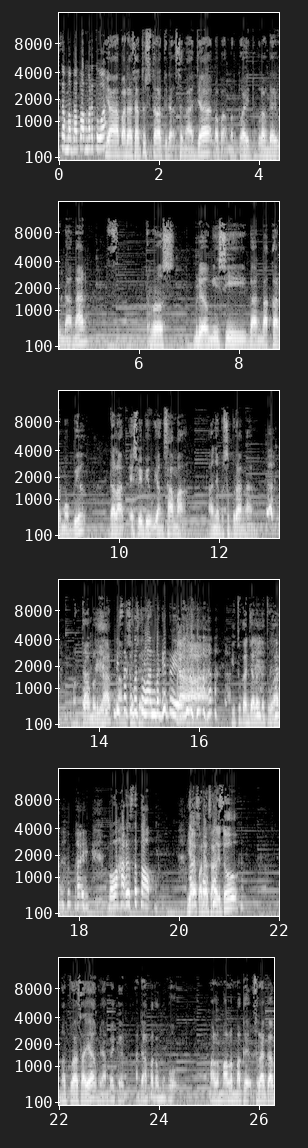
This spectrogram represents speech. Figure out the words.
sama bapak mertua. Ya pada saat itu setelah tidak sengaja bapak mertua itu pulang dari undangan, terus beliau ngisi bahan bakar mobil dalam SPBU yang sama, hanya berseberangan. Mertua melihat Bisa kebetulan saya- begitu ya. Ya, itu kan jalannya Tuhan. Baik, bahwa harus stop. Ya Harus pada saat fokus. itu mertua saya menyampaikan, ada apa kamu kok malam-malam pakai seragam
